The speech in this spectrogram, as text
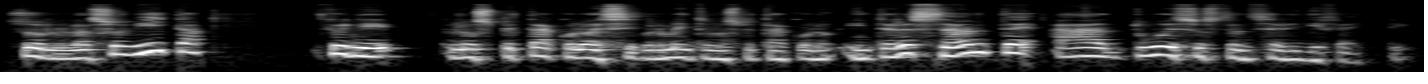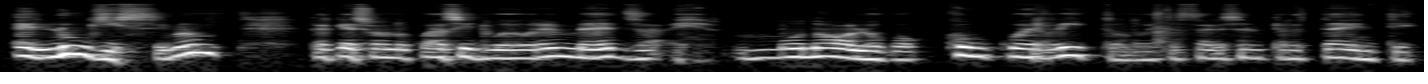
solo la sua vita, quindi lo spettacolo è sicuramente uno spettacolo interessante, ha due sostanziali difetti. È lunghissimo, perché sono quasi due ore e mezza, è un monologo con quel ritmo, dovete stare sempre attenti,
